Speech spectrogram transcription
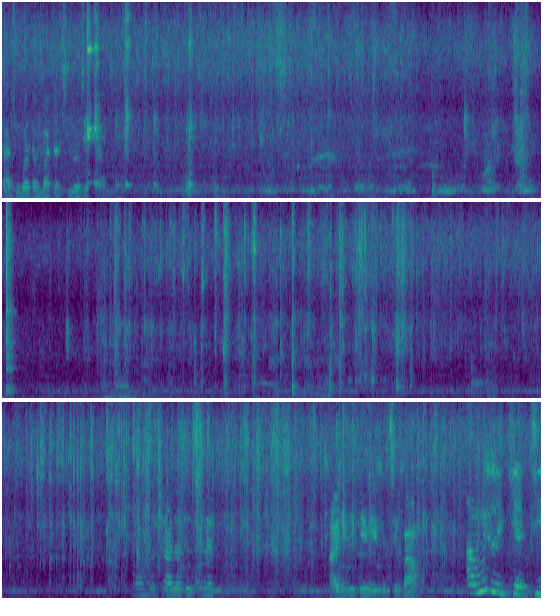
কাজু বাদাম বাটা ছিল যেটা। আইডি থেকে লিখেছে বা। আমি লিখেছি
